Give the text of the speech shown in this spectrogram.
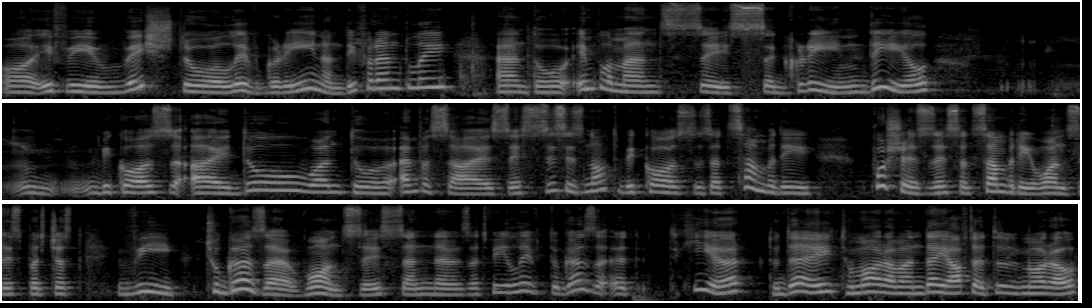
Or if we wish to live green and differently and to implement this Green Deal, because I do want to emphasize this, this is not because that somebody pushes this and somebody wants this, but just we together want this and uh, that we live together uh, here today, tomorrow, and day after tomorrow.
